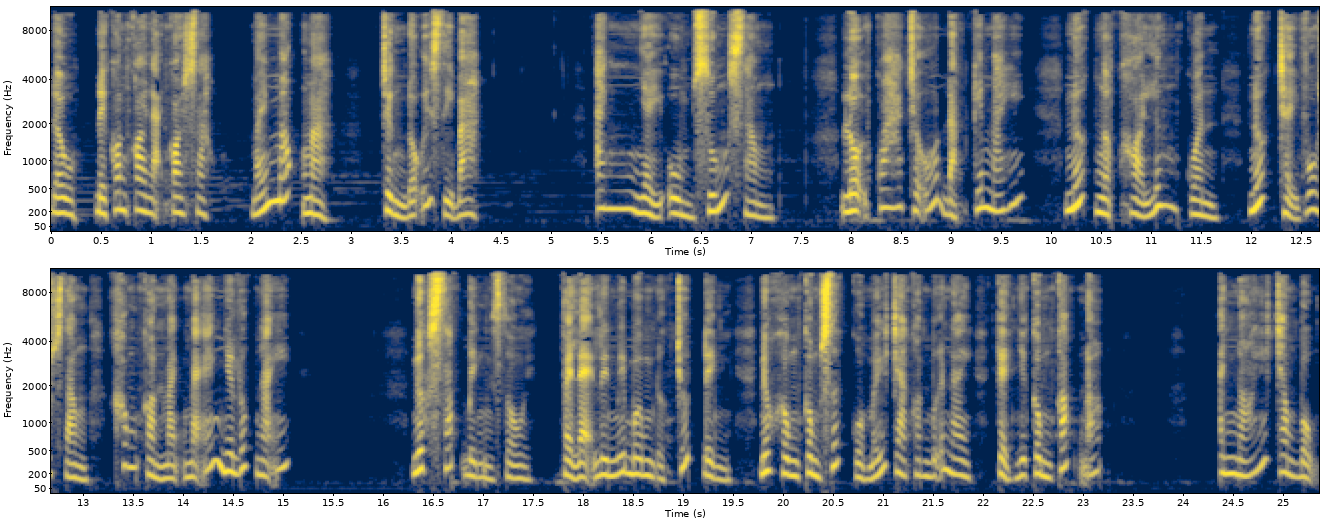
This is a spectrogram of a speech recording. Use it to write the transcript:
Đâu để con coi lại coi sao. Máy móc mà chừng đỗi gì ba. Anh nhảy ùm xuống sòng, lội qua chỗ đặt cái máy, nước ngập khỏi lưng quần, nước chảy vô dòng không còn mạnh mẽ như lúc nãy. Nước sắp bình rồi, phải lẹ lên mới bơm được chút đỉnh, nếu không công sức của mấy cha con bữa nay kể như công cóc đó. Anh nói trong bụng,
